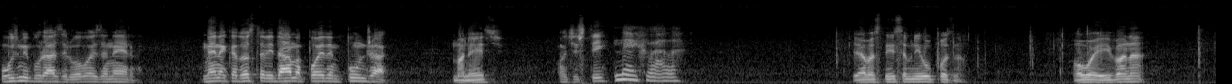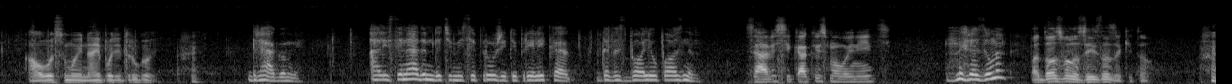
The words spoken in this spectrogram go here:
Uzmi burazeru, ovo je za nerve. Mene kad ostavi dama, pojedem pun džak. Ma neću. Hoćeš ti? Ne, hvala. Ja vas nisam ni upoznao. Ovo je Ivana, a ovo su moji najbolji drugovi. Drago mi. Ali se nadam da će mi se pružiti prilika da vas bolje upoznam. Zavisi kakvi smo vojnici. Ne razumem? Pa dozvola za izlazak i to.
